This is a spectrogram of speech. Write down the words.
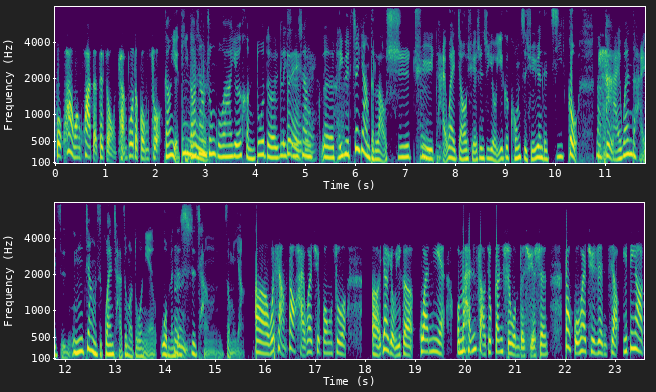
或跨文化的这种传播的工作。刚刚也提到，像中国啊，有很多的类似像呃培育这样的老师去海外教学，甚至有一个孔子学院的机构。那台湾的孩子，您这样子观察这么多年，我们的市场怎么样？呃，我想到海外去工作。呃，要有一个观念，我们很早就根植我们的学生到国外去任教，一定要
